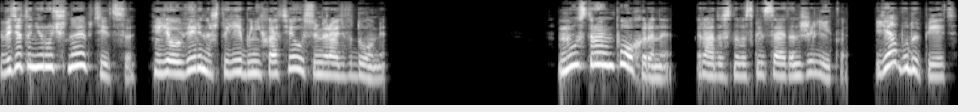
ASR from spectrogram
«Ведь это не ручная птица, и я уверена, что ей бы не хотелось умирать в доме». «Мы устроим похороны», — радостно восклицает Анжелика. «Я буду петь».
